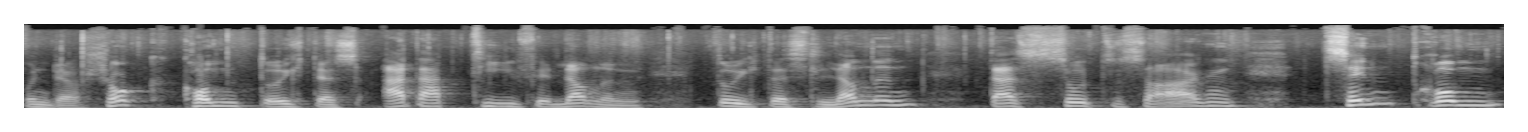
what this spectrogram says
Und der Schock kommt durch das adaptive Lernen, durch das Lernen, das sozusagen Zentrum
